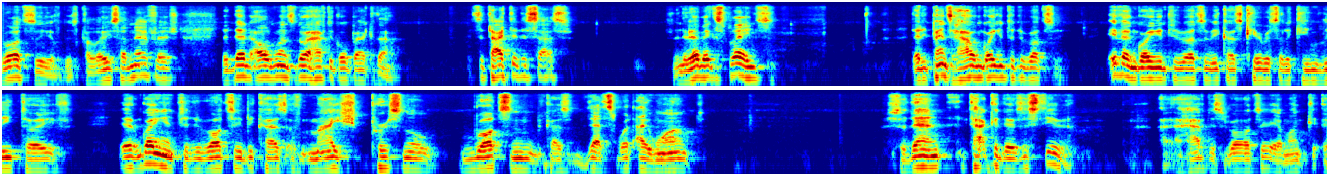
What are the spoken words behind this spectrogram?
rotzi, of this kalois nefesh, that then all ones don't have to go back down? It's a tight to the. So the Rebbe explains that it depends how I'm going into the rotzi. If I'm going into the rotzi because kiris alekim litoiv, if I'm going into the rotzi because of my personal rotzen, because that's what I want, so then taka there's a steer. I have this rotzi, I want uh,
